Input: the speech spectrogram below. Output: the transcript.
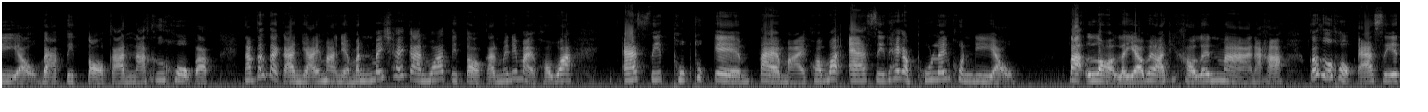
เดียวแบบติดต่อกันนะ คือ 6 แบบ นับตั้งแต่การย้ายมาเนี่ย มันไม่ใช่การว่าติดต่อกันไม่ได้หมายความว่า แอสซิดทุกๆเกม แต่หมายความว่าแอสซิดให้กับผู้เล่นคนเดียวตลอดระยะเวลาที่เขาเล่นมานะคะ ก็คือ 6 แอซิด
